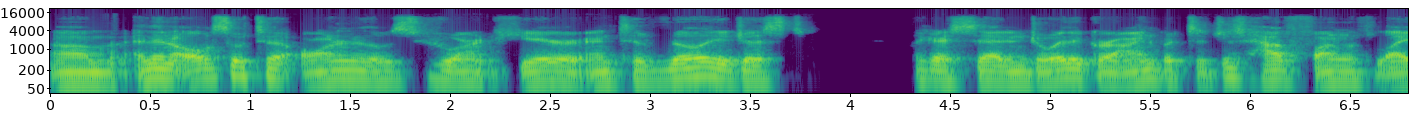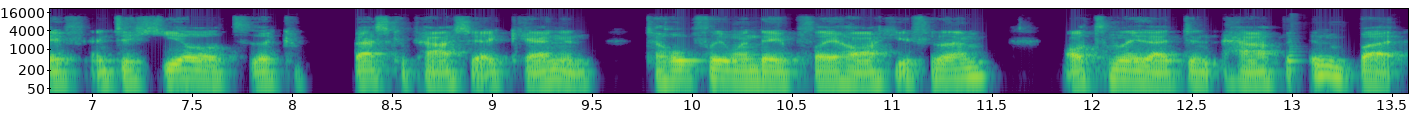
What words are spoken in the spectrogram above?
Um, and then also to honor those who aren't here and to really just, like I said, enjoy the grind, but to just have fun with life and to heal to the best capacity I can and to hopefully one day play hockey for them. Ultimately, that didn't happen, but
